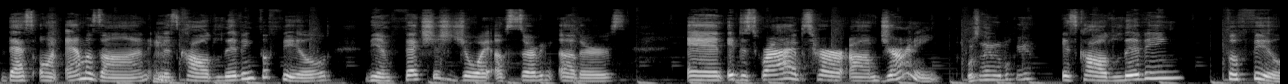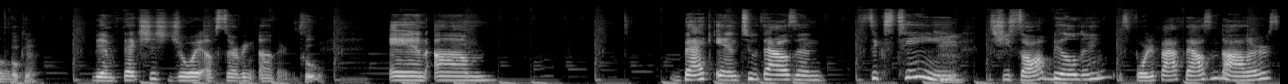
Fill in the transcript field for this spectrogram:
that's on Amazon, and Hmm. it's called Living Fulfilled The Infectious Joy of Serving Others. And it describes her um, journey. What's the name of the book again? It's called Living Fulfilled Okay. The Infectious Joy of Serving Others. Cool. And um back in 2016, Mm. she saw a building. It's $45,000.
